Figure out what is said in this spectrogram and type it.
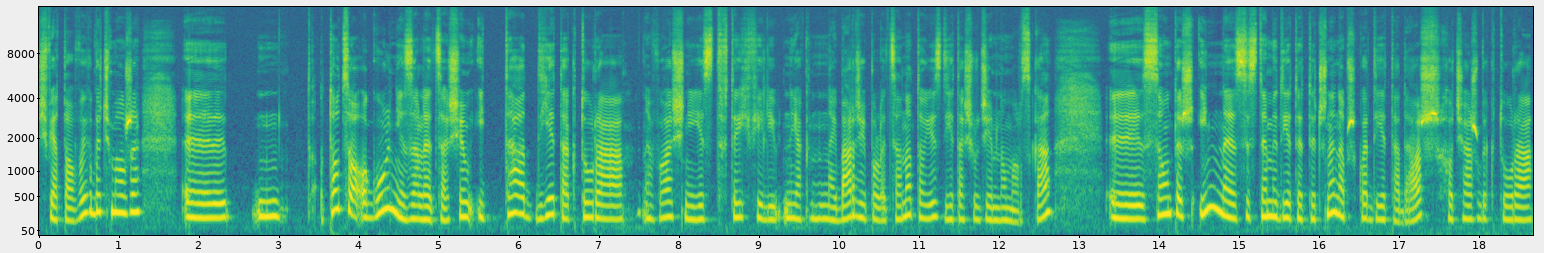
światowych być może. To, co ogólnie zaleca się i ta dieta, która właśnie jest w tej chwili jak najbardziej polecana, to jest dieta śródziemnomorska. Y, są też inne systemy dietetyczne, na przykład dieta DASH, chociażby, która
